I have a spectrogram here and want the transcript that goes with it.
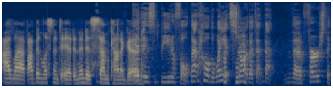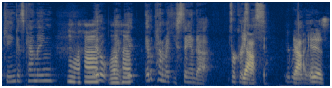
I love. I've been listening to it, and it is some kind of good. It is beautiful. That whole the way it mm-hmm. starts, that that that the first the king is coming. Mm-hmm. It'll mm-hmm. like it, it'll kind of make you stand up for Christmas. Yeah, it really yeah, will. it is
